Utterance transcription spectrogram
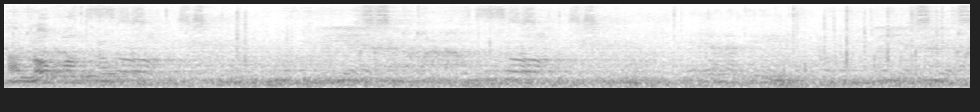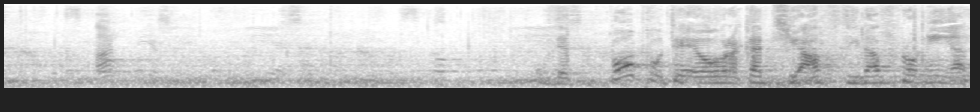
Αλόπαντρο. Ουδεπόποτε ώρα αφρονία.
